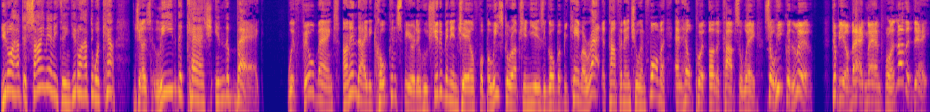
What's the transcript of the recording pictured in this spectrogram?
You don't have to sign anything. You don't have to account. Just leave the cash in the bag with Phil Banks, unindicted co-conspirator who should have been in jail for police corruption years ago, but became a rat, a confidential informer, and helped put other cops away so he could live to be a bag man for another day.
